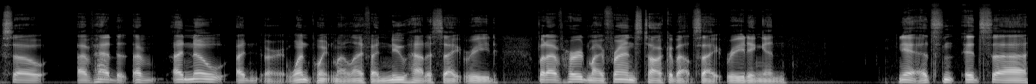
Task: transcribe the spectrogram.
so I've had to, I've I know I, or at one point in my life I knew how to sight read, but I've heard my friends talk about sight reading and yeah, it's it's uh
